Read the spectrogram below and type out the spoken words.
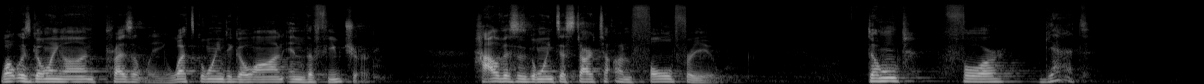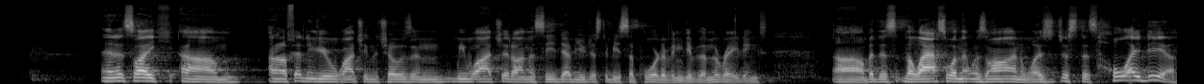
What was going on presently? What's going to go on in the future? how this is going to start to unfold for you. Don't forget. And it's like, um, I don't know if any of you are watching The Chosen. We watch it on the CW just to be supportive and give them the ratings. Uh, but this, the last one that was on was just this whole idea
